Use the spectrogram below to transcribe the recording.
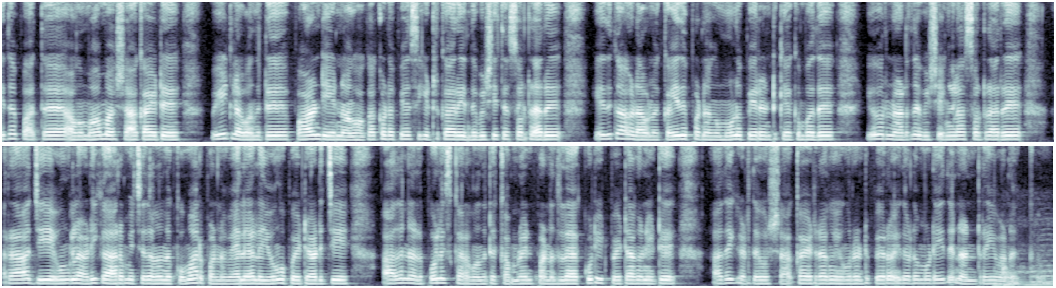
இதை பார்த்து அவங்க மாமா ஷாக் ஆகிட்டு வீட்டில் வந்துட்டு பாண்டியன் அவங்க அக்கா கூட பேசிக்கிட்டு இருக்காரு இந்த விஷயத்த சொல்கிறாரு எதுக்காகடா அவனை கைது பண்ணாங்க மூணு பேருன்ட்டு கேட்கும்போது இவர் நடந்த விஷயங்களாம் சொல்கிறாரு ராஜி உங்களை அடிக்க ஆரம்பித்ததால் அந்த குமார் பண்ண வேலையால் இவங்க போயிட்டு அடிச்சு அதனால் போலீஸ்காரங்க வந்துட்டு கம்ப்ளைண்ட் பண்ணதில் கூட்டிகிட்டு போயிட்டாங்கன்னுட்டு அதுக்கு அடுத்து ஒரு ஷாக் ஆகிடுறாங்க இவங்க ரெண்டு பேரும் இதோட முடியுது. நன்றி வணக்கம்.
